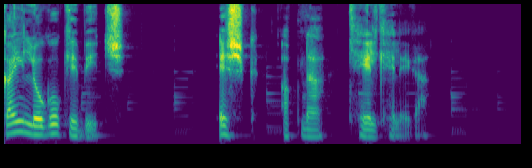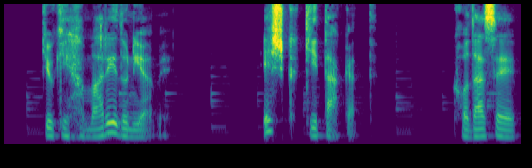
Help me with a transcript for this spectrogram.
कई लोगों के बीच इश्क अपना खेल खेलेगा। क्योंकि हमारी दुनिया में इश्क की ताकत खुदा से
